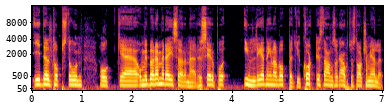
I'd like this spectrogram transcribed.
Idel toppston. Och eh, om vi börjar med dig Sören här. Hur ser du på inledningen av loppet? Ju kort distans och autostart som gäller.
